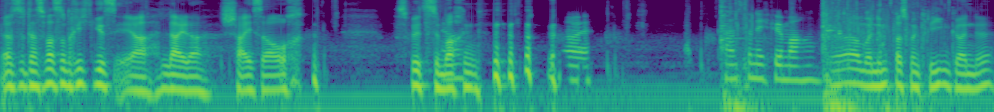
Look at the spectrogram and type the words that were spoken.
Also, das war so ein richtiges, ja, leider, scheiße auch. Was willst du Ja. machen? nein. Kannst du nicht viel machen. Ja, man nimmt, was man kriegen kann, ne?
